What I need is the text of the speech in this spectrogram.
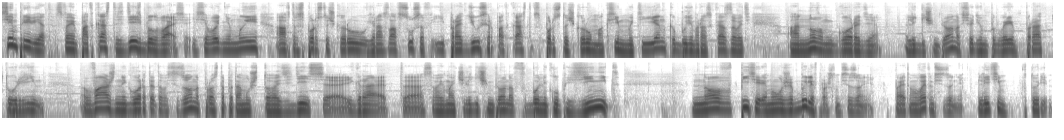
Всем привет! С вами подкаст «Здесь был Вася». И сегодня мы, автор sports.ru Ярослав Сусов и продюсер подкаста sports.ru Максим Матиенко будем рассказывать о новом городе Лиги Чемпионов. Сегодня мы поговорим про Турин. Важный город этого сезона просто потому, что здесь э, играет э, свои матчи Лиги Чемпионов футбольный клуб «Зенит». Но в Питере мы уже были в прошлом сезоне, поэтому в этом сезоне летим в Турин.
